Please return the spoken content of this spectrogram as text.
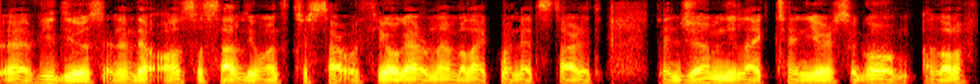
uh, videos, and then they also suddenly wanted to start with yoga. I remember like when that started in Germany like 10 years ago, a lot of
